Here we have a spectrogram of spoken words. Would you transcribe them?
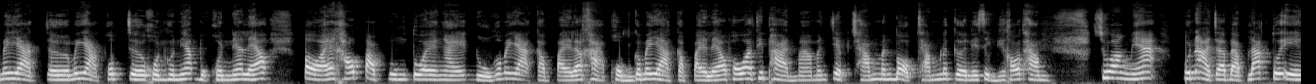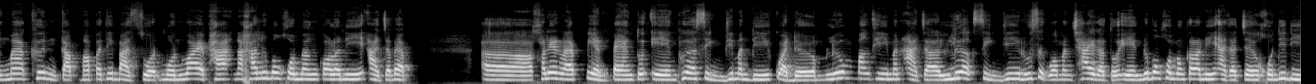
ไม่อยากเจอไม่อยากพบเจอคนคนนี้บุคคลนี้แล้ว ต่อให้เขาปรับปรุงตัวยังไง หนูก็ไม่อยากกลับไปแล้วค่ะ ผมก็ไม่อยากกลับไปแล้ว เพราะว่าที่ผ่านมามันเจ็บช้ำมันบอบช้ำเหลือเกินในสิ่งที่เขาทำช่วงเนี้ยคุณอาจจะแบบรักตัวเองมากขึ้นกลับมาปฏิบัติสวดมนต์ไหว้พระนะคะ หรือบางคนบางกรณีอาจจะแบบ เอ่อเขาเรียกอะไรเปลี่ยนแปลงตัวเองเพื่อสิ่งที่มันดีกว่าเดิม หรือบางทีมันอาจจะเลือกสิ่งที่รู้สึกว่ามันใช่กับตัวเอง หรือบางคนบางกรณีอาจจะเจอคนที่ดี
